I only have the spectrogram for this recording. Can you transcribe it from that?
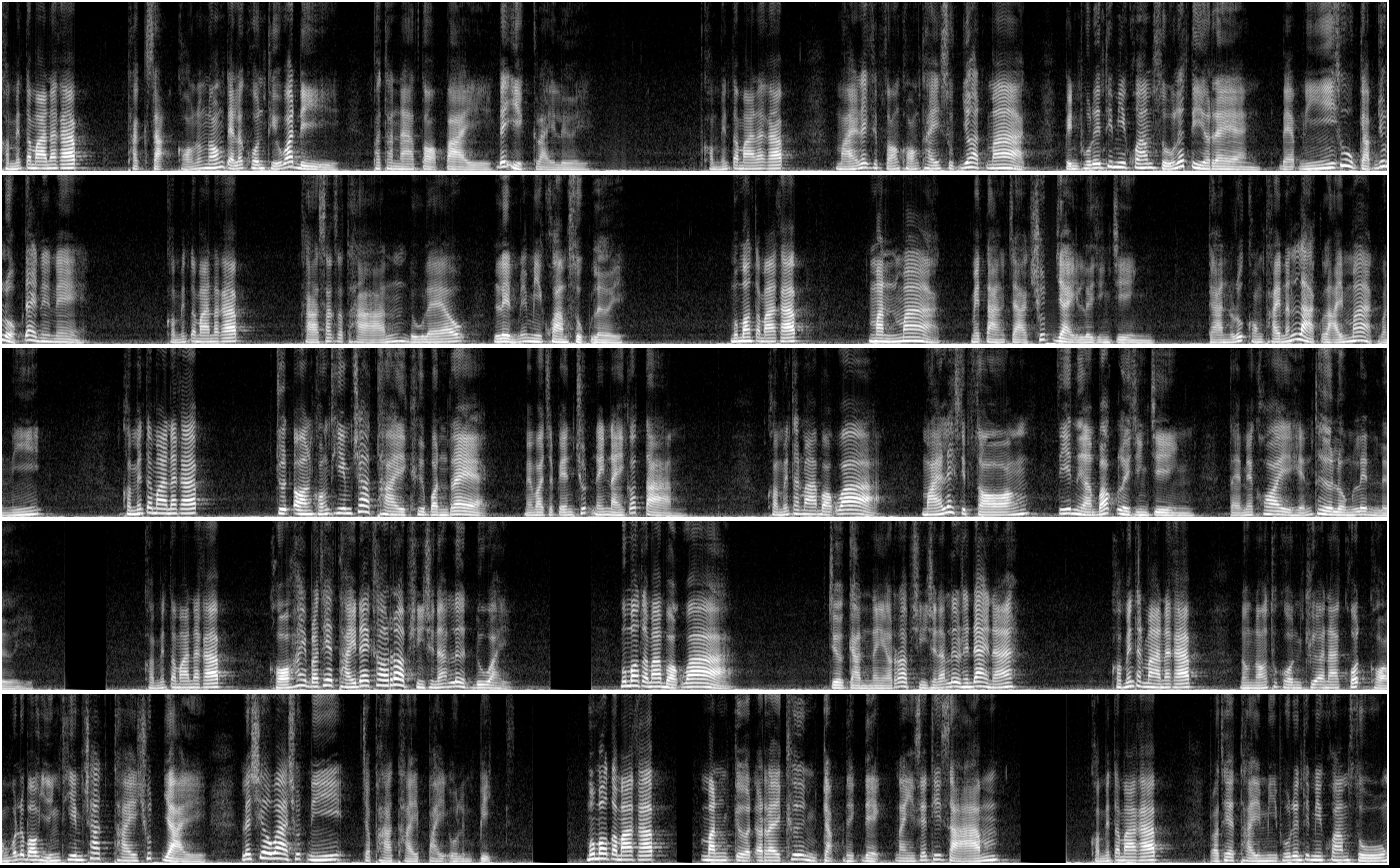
คอมเมนต์ต่อมานะครับ ทักษะของน้องๆแต่ละคนถือว่าดี พัฒนาต่อไปได้อีกไกลเลยคอมเมนต์ต่อมานะครับ หมายเลข 12 ของไทยสุดยอดมาก เป็นผู้เล่นที่มีความสูงและตีแรง แบบนี้สู้กับยุโรปได้แน่ๆ คอมเมนต์ต่อมานะครับคาซัคสถานดูแล้วเล่นไม่มีความสุขเลยมุมมองต่อมาครับ มันมากไม่ต่างจากชุดใหญ่เลยจริง ๆ การรุกของไทยนั้นหลากหลายมากวันนี้ คอมเมนต์ต่อมานะครับ จุดอ่อนของทีมชาติไทยคือบอลแรก ไม่ว่าจะเป็นชุดไหนๆก็ตาม คอมเมนต์ถัดมาบอกว่า หมายเลข 12 ตีเหนือบล็อกเลยจริง ๆ แต่ไม่ค่อยเห็นเธอลงเล่นเลยคอมเมนต์ต่อมานะครับ ขอให้ประเทศไทยได้เข้ารอบชิงชนะเลิศด้วยมุมมองต่อมาบอกว่า เจอกันในรอบชิงชนะเลิศให้ได้นะคอมเมนต์ถัดมานะครับน้องๆทุกคนคืออนาคตของวอลเลย์บอลหญิงทีมชาติไทยชุดใหญ่ และเชื่อว่าชุดนี้จะพาไทยไปโอลิมปิกมุมมองต่อมาครับ มันเกิดอะไรขึ้นกับเด็กๆในเซตที่ 3 คอมเมนต์ต่อมาครับ ประเทศไทยมีผู้เล่นที่มีความสูง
